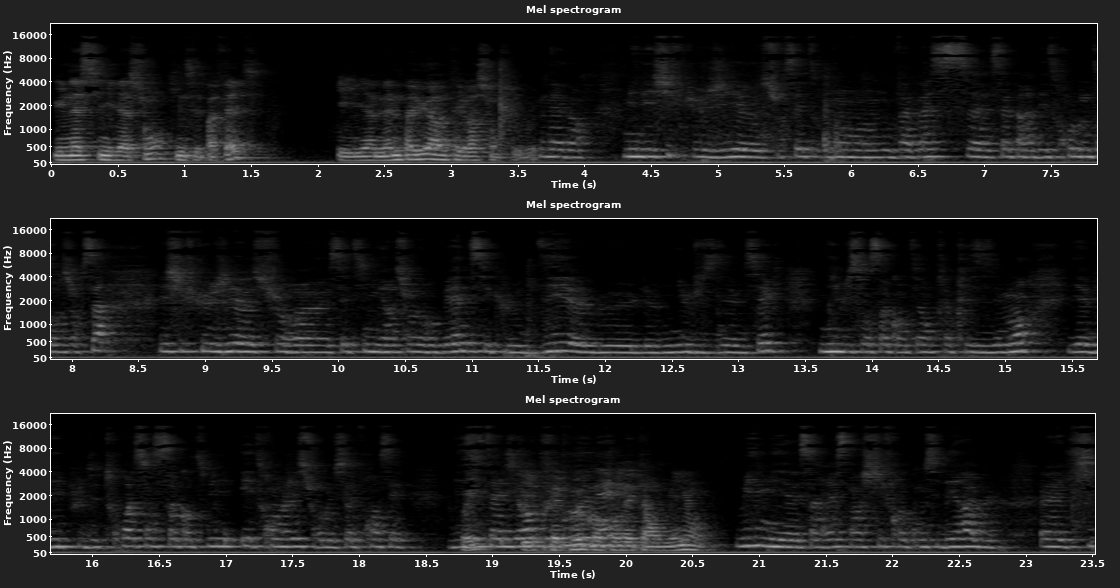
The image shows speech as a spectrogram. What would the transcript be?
une assimilation qui ne s'est pas faite il n'y a même pas eu intégration. D'accord. Mais les chiffres que j'ai euh, sur cette, on ne va pas s'attarder trop longtemps sur ça. Les chiffres que j'ai euh, sur euh, cette immigration européenne, c'est que dès le, milieu du 19e siècle, 1851 très précisément, il y avait plus de 350 000 étrangers sur le sol français. Les oui, Italiens, très peu quand on est 40 millions. Oui, mais euh, ça reste un chiffre considérable. Euh, qui,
